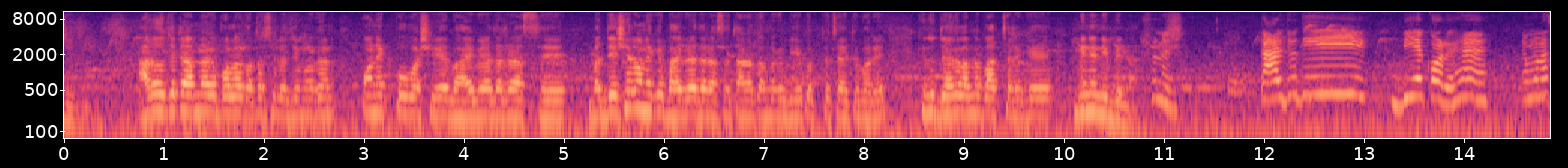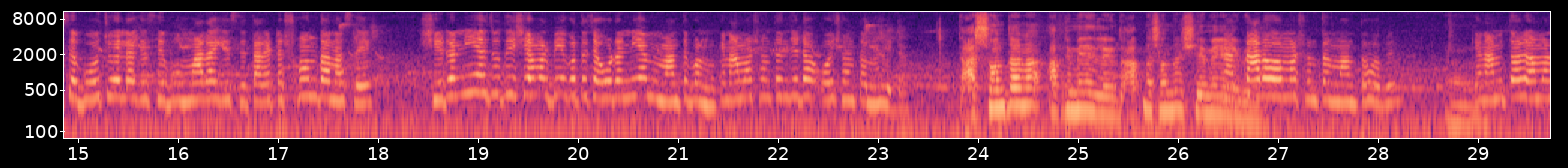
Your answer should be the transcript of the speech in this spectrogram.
জি জি। আরও যেটা আপনাকে বলার কথা ছিল যে মনে করেন অনেক প্রবাসী ভাই বেড়াদার আছে বা দেশের অনেকে ভাই বেড়াদার আছে তারা তো আপনাকে বিয়ে করতে চাইতে পারে কিন্তু দেখা গেল আপনার বাচ্চাটাকে মেনে নিবে না। শুনেন তার যদি বিয়ে করে হ্যাঁ এমন আছে বউ চলে গেছে বউ মারা গেছে তার একটা সন্তান আছে সেটা নিয়ে যদি সে আমার বিয়ে করতে চায় ওটা নিয়ে আমি মানতে পারব। কেন আমার সন্তান যেটা ওই সন্তানও সেটা। তার সন্তান আপনি মেনে নিলেন কিন্তু আপনার সন্তান সে মেনে নিবে না। তারও আমার সন্তান মানতে হবে। কেন আমি তো আমার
